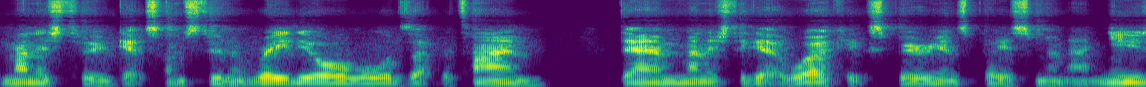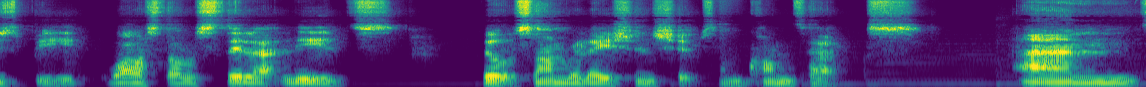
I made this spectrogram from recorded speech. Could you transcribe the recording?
managed to get some student radio awards at the time, then managed to get a work experience placement at Newsbeat whilst I was still at Leeds, built some relationships and contacts. And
